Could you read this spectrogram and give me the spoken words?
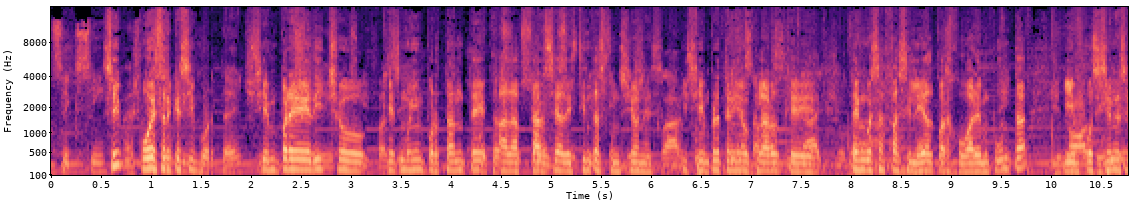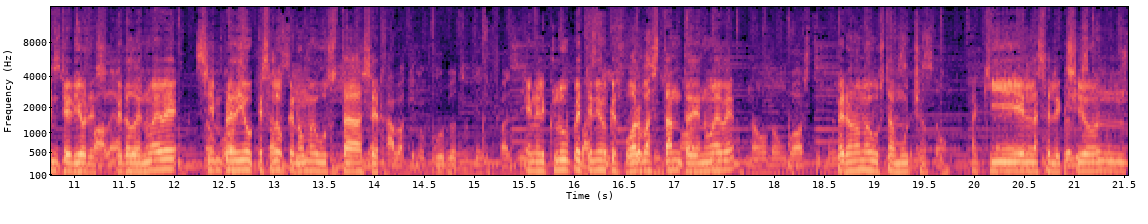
Sí, puede ser que sí. Siempre he dicho que es muy importante adaptarse a distintas funciones y siempre he tenido claro que tengo esa facilidad para jugar en punta y en posiciones interiores, pero de nueve siempre digo que es algo que no me gusta hacer. En el club he tenido que jugar bastante de nueve, pero no me gusta mucho. Aquí en la selección,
